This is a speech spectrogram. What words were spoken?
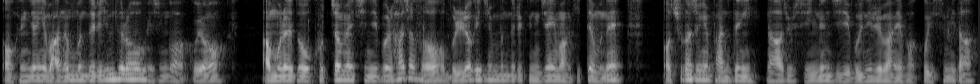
어, 굉장히 많은 분들이 힘들어하고 계신 것 같고요. 아무래도 고점에 진입을 하셔서 물려 계신 분들이 굉장히 많기 때문에 어, 추가적인 반등이 나와줄 수 있는지 문의를 많이 받고 있습니다.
